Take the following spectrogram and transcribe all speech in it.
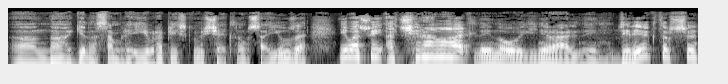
э, на Генассамблее Европейского вещательного союза, и вашей очаровательной новой генеральной директорши,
